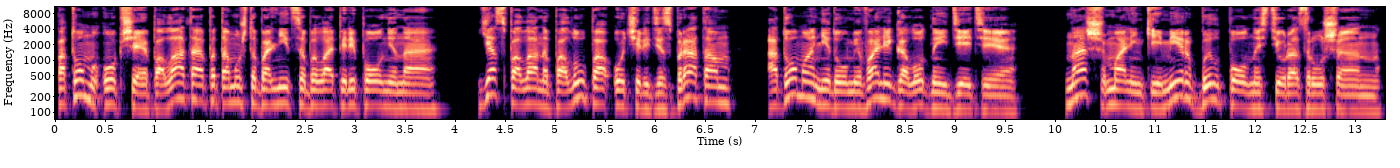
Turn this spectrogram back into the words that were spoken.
потом общая палата, потому что больница была переполнена. Я спала на полу по очереди с братом, а дома недоумевали голодные дети. Наш маленький мир был полностью разрушен.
